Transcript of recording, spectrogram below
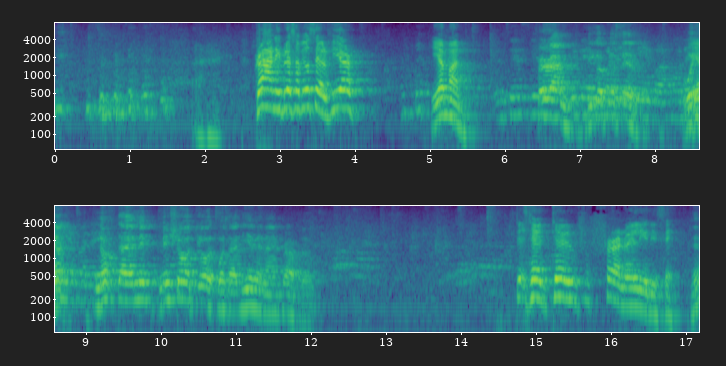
Granny, bless up yourself here. Yeah, man. Ferran, big up yourself. When Yeah. you, enough time, me, me shout you out, but I didn't have any problem. Tell, tell, tell Fern what lady say. Yeah?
